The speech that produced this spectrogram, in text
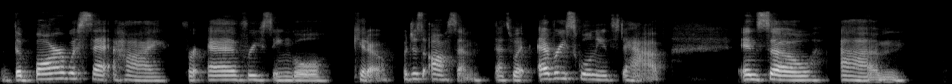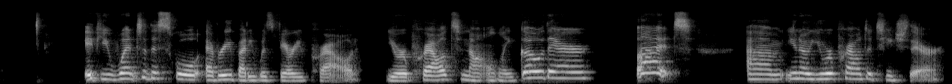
The bar was set high for every single kiddo, which is awesome. That's what every school needs to have. And so um, if you went to the school, everybody was very proud. You were proud to not only go there, but um, you know, you were proud to teach there.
